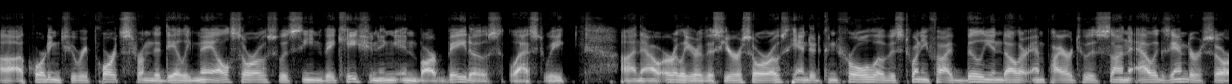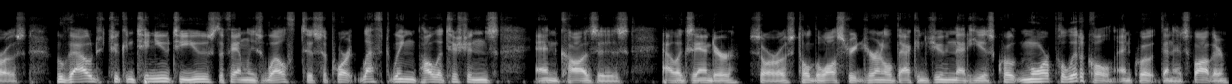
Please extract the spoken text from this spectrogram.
Uh, according to reports from the Daily Mail, Soros was seen vacationing in Barbados last week. Uh, now, earlier this year, Soros handed control of his $25 billion empire to his son, Alexander Soros, who vowed to continue to use the family's wealth to support left wing politicians and causes. Alexander Soros told the Wall Street Journal back in June that he is, quote, more political, end quote, than his father.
